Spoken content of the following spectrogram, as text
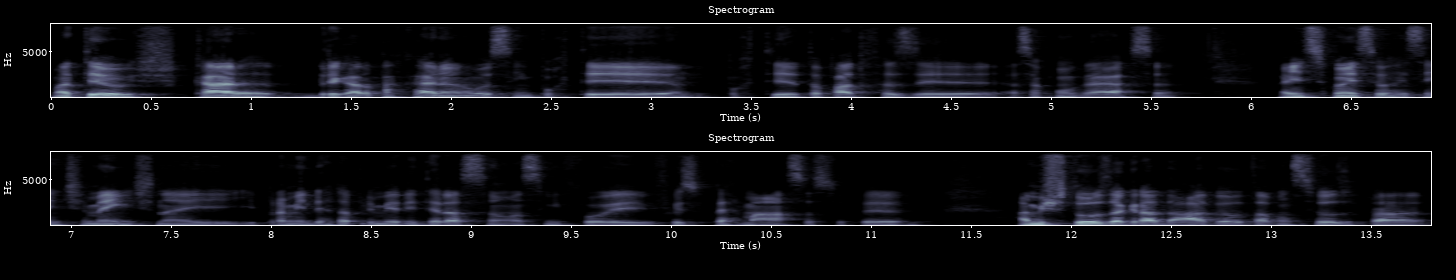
Matheus, cara, obrigado pra caramba, assim, por ter, por ter topado fazer essa conversa. A gente se conheceu recentemente, né? E, e para mim, desde a primeira interação, assim, foi, foi super massa, super amistoso, agradável. Eu tava ansioso para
